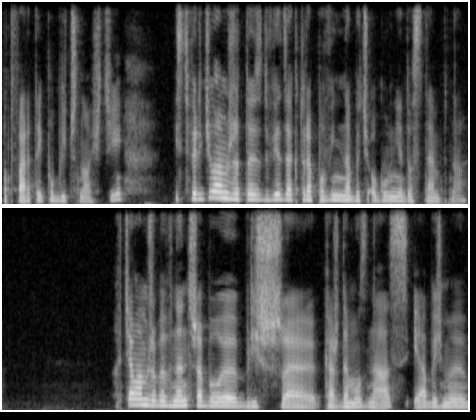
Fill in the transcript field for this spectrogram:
otwartej publiczności i stwierdziłam, że to jest wiedza, która powinna być ogólnie dostępna. Chciałam, żeby wnętrza były bliższe każdemu z nas i abyśmy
